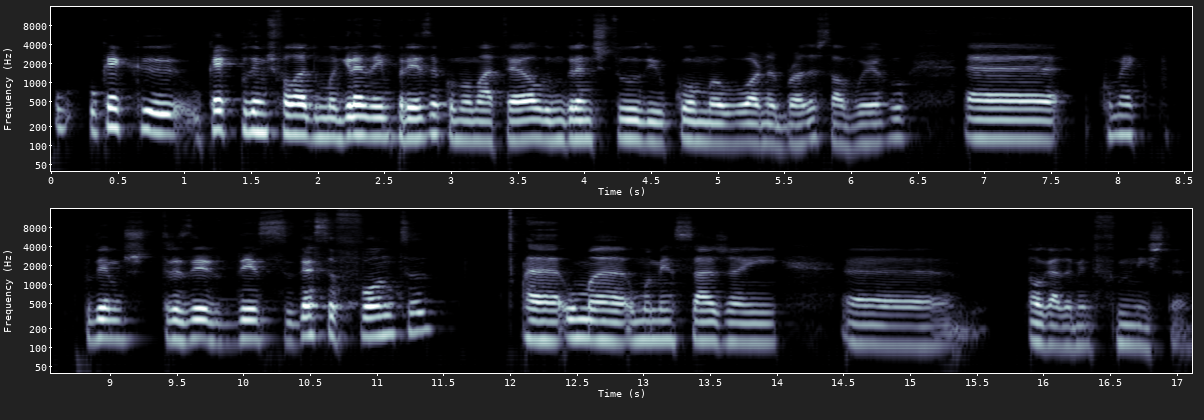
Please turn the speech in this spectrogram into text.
o, o, que é que, o que é que podemos falar de uma grande empresa como a Mattel um grande estúdio como a Warner Brothers, salvo erro? Uh, como é que podemos trazer desse, dessa fonte uh, uma, uma mensagem uh, alegadamente feminista?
